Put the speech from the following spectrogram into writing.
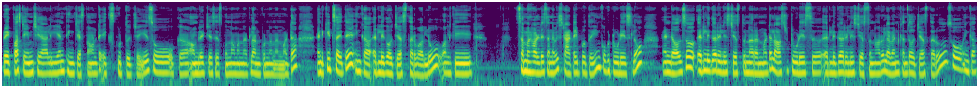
బ్రేక్ఫాస్ట్ ఏం చేయాలి అని థింక్ చేస్తూ ఉంటే ఎగ్స్ గుర్తొచ్చాయి. సో ఒక ఆమ్లెట్ చేసేసుకుందాం అన్నట్లు అనుకున్నాను అనమాట అండ్ కిడ్స్ అయితే ఇంకా ఎర్లీగా వచ్చేస్తారు వాళ్ళు. వాళ్ళకి సమ్మర్ హాలిడేస్ అనేవి స్టార్ట్ అయిపోతాయి ఇంకొక టూ డేస్లో. అండ్ ఆల్సో ఎర్లీగా రిలీజ్ చేస్తున్నారనమాట లాస్ట్ టూ డేస్ ఎర్లీగా రిలీజ్ చేస్తున్నారు. లెవెన్కి అంతా వచ్చేస్తారు. సో ఇంకా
